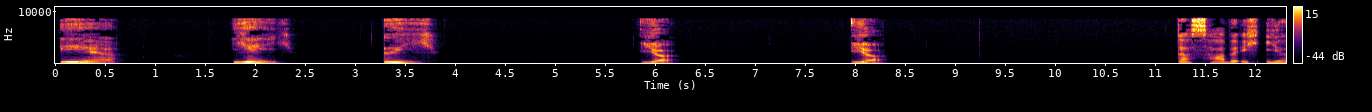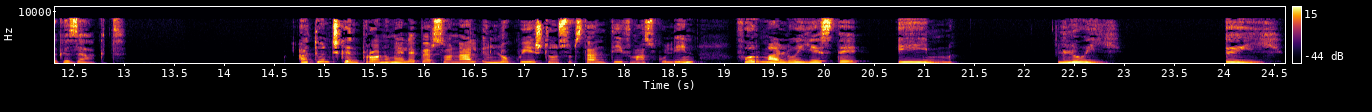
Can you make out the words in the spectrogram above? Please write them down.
ihr, ei, îi. Ihr. Ihr. Das habe ich ihr gesagt. Atunci când pronumele personal înlocuiește un substantiv masculin, forma lui este im, lui, îi.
